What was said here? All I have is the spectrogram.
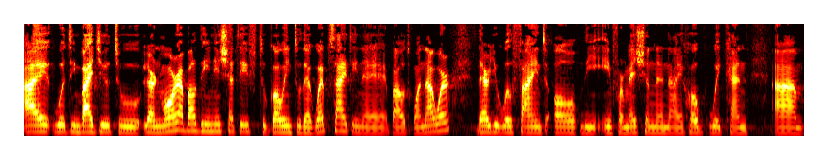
I would invite you to learn more about the initiative, to go into the website in uh, about one hour. There you will find all the information, and I hope we can um,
